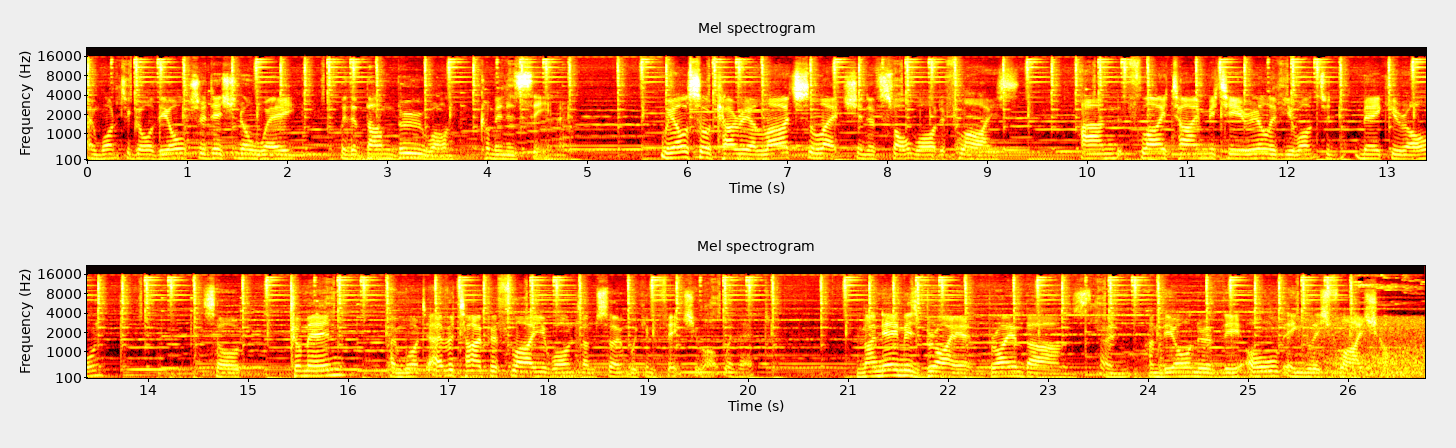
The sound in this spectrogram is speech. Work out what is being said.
and want to go the old traditional way with a bamboo one, come in and see me. We also carry a large selection of saltwater flies and fly tying material if you want to make your own. So come in and whatever type of fly you want, I'm certain we can fix you up with it. My name is Brian, Brian Barnes, and I'm the owner of the Old English Fly Shop.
